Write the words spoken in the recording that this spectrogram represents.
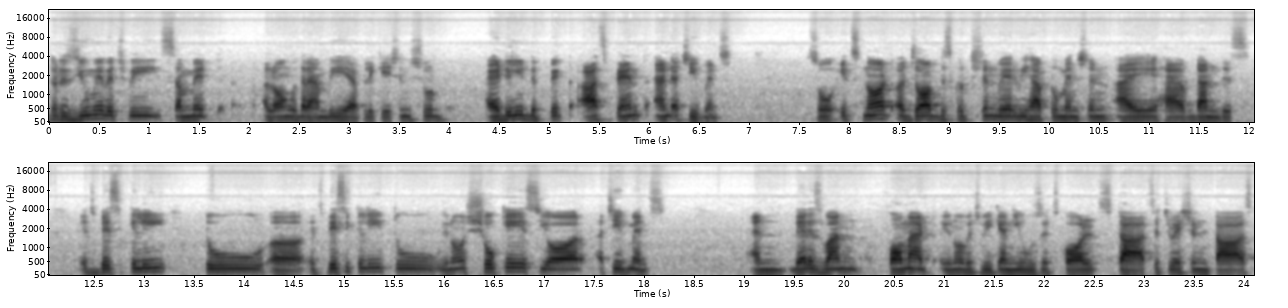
the resume which we submit along with our MBA application should ideally depict our strength and achievements. So, it's not a job description where we have to mention I have done this. It's basically to uh, it's basically to you know showcase your achievements. And there is one format you know which we can use. It's called star situation task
